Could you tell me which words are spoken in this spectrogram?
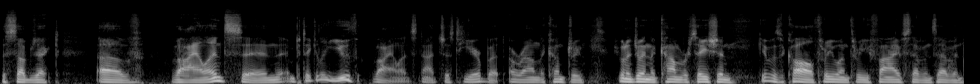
the subject of violence, and particularly youth violence, not just here, but around the country. If you want to join the conversation, give us a call 313 577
